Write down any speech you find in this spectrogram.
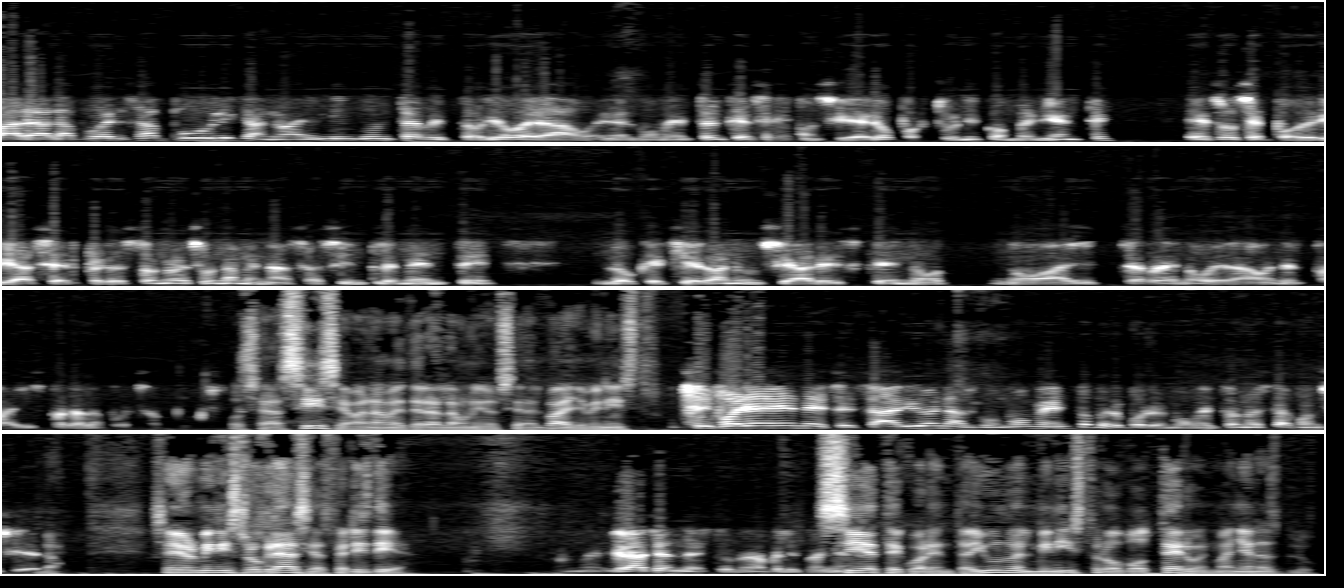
Para la fuerza pública no hay ningún territorio vedado. En el momento en que se considere oportuno y conveniente, eso se podría hacer, pero esto no es una amenaza, simplemente lo que quiero anunciar es que no, no hay terreno vedado en el país para la fuerza pública. O sea, sí, se van a meter a la Universidad del Valle, ministro. Si fuera necesario en algún momento, pero por el momento no está considerado. No. Señor ministro, gracias, feliz día. Gracias, Néstor, una feliz mañana. 741, el ministro Botero en Mañanas Blue.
